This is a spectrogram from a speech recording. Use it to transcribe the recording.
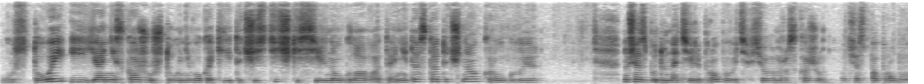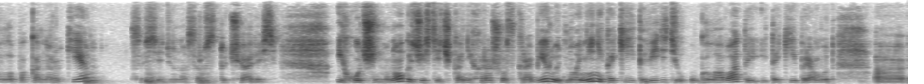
густой. И я не скажу, что у него какие-то частички сильно угловатые. Они достаточно округлые. Но сейчас буду на теле пробовать, все вам расскажу. Вот сейчас попробовала пока на руке. Соседи у нас расстучались. Их очень много частичек, они хорошо скрабируют, но они не какие-то, видите, угловатые и такие прям вот э,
